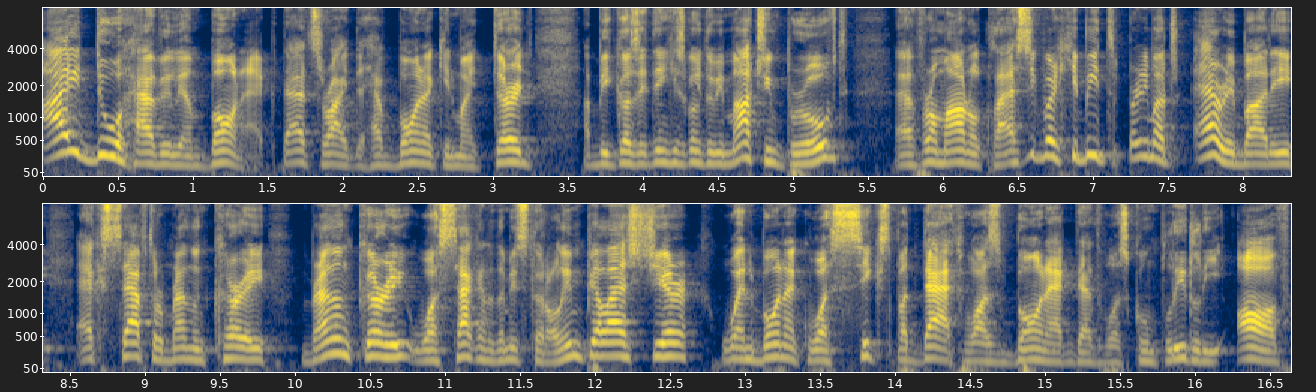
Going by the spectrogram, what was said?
I do have William Bonac. That's right, I have Bonac in my third uh, because I think he's going to be much improved uh, from Arnold Classic, where he beat pretty much everybody except for Brandon Curry. Brandon Curry was second at the Mr. Olympia last year when Bonac was sixth, but that was Bonac that was completely off.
